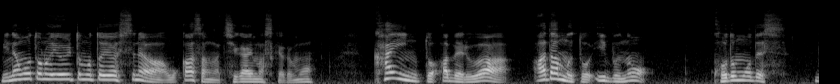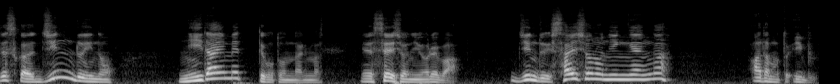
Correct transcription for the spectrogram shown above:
源頼朝と義経はお母さんが違いますけどもカインとアベルはアダムとイブの子供です。ですから人類の2代目ってことになります。え聖書によれば人類最初の人間がアダムとイブ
